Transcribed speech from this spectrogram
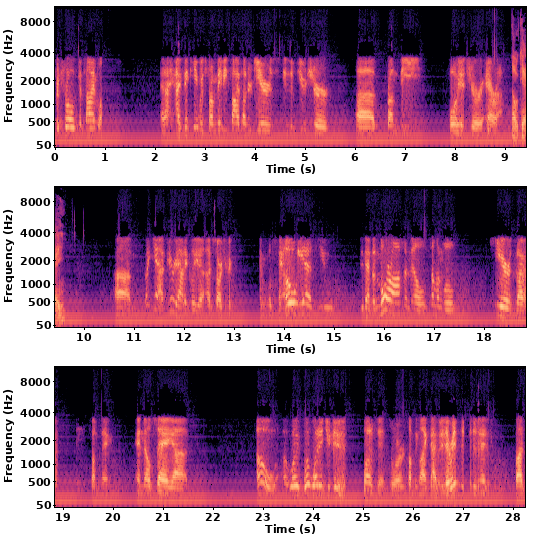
patrolled the timeline. And I, I think he was from maybe 500 years in the future uh, from the Voyager era. Okay. Um, but yeah, periodically a, a Star Trek will say, "Oh yes, you did that," but more often they'll someone will hear something, and they'll say, uh, "Oh, uh, what, what, what did you do? Was it?" or something like that. I mean, they're interested in it, but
